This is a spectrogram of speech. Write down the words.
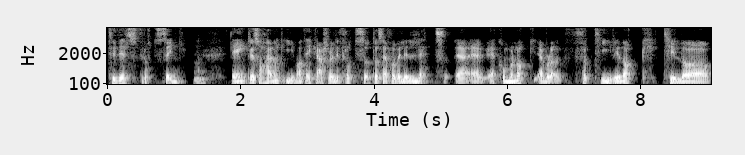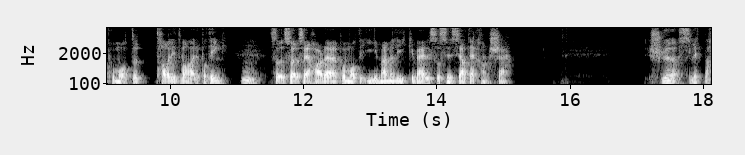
til dels fråtsing. Egentlig så har jeg nok i meg at jeg ikke er så veldig fråtsete, så jeg får veldig lett jeg, jeg, jeg kommer nok Jeg ble født tidlig nok til å på en måte ta litt vare på ting. Så, så, så jeg har det på en måte i meg, men likevel så syns jeg at jeg kanskje sløser litt, da.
